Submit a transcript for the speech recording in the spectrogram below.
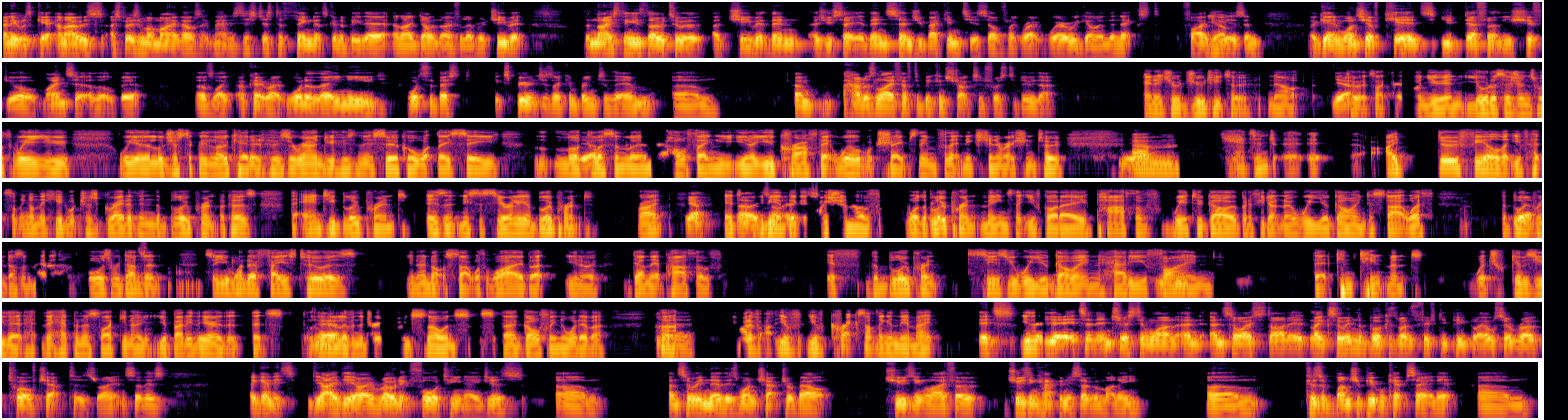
and it was get and I was I suppose in my mind I was like, man, is this just a thing that's going to be there, and I don't know if I'll ever achieve it. The nice thing is though to achieve it, then as you say, it then sends you back into yourself. Like, right, where are we going the next five Yep. years? And again, once you have kids, you definitely shift your mindset a little bit of like, okay, right, what do they need? What's the best experiences I can bring to them? Um, and how does life have to be constructed for us to do that? And it's your duty to. Now, Yeah, too, it's like that's on you and your decisions with where you where you're logistically located, who's around you, who's in their circle, what they see, look, Yeah. listen, learn, that whole thing. You, you know, you craft that world which shapes them for that next generation too. yeah, Um, yeah, it's int- it, it, I do feel that you've hit something on the head which is greater than the blueprint because the anti-blueprint isn't necessarily a blueprint, right? yeah, It's No, maybe it's a bigger question of well, the blueprint means that you've got a path of where to go, but if you don't know where you're going to start with, the blueprint doesn't matter or is redundant. So you wonder if phase two is, you know, not start with why, but you know, down that path of if the blueprint says you where you're going, how do you Mm-hmm. find that contentment which gives you that that happiness like you know your buddy there that that's you know, living the dream between snow and uh, golfing or whatever Huh. yeah. Might have you've you've cracked something in there mate It's yeah, it's an interesting one, and and so I started like so in the book as well as fifty people. I also wrote twelve chapters, right? And so there's again, it's the idea. I wrote it for teenagers, um, and so in there, there's one chapter about choosing life, o- choosing happiness over money, because a bunch of people kept saying it. Um,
